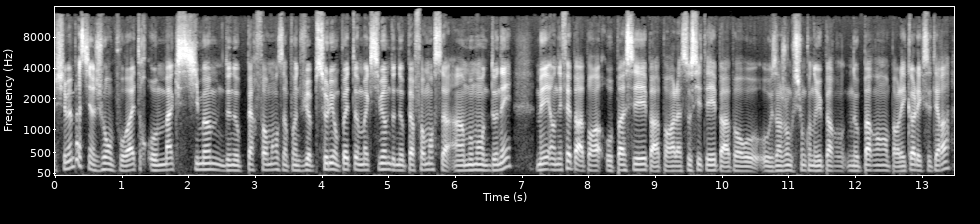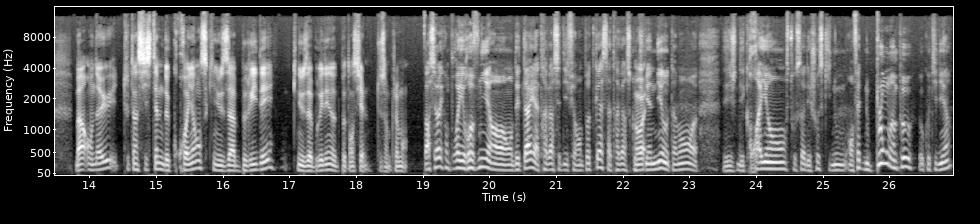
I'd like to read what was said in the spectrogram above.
ne sais même pas si un jour on pourra être au maximum de nos performances d'un point de vue absolu. On peut être au maximum de nos performances à, un moment donné, mais en effet, par rapport au passé, par rapport à la société, par rapport aux, injonctions qu'on a eues par nos parents, par l'école, etc., bah, on a eu tout un système de croyances qui nous a bridé, qui nous a bridé notre potentiel, tout simplement. Alors c'est vrai qu'on pourrait y revenir en, détail à travers ces différents podcasts, à travers ce que tu viens de dire, notamment euh, des, croyances, tout ça, des choses qui nous, en fait, nous plombent un peu au quotidien.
